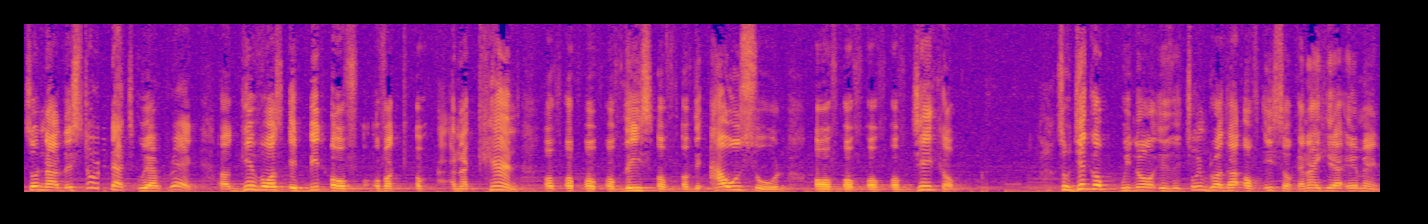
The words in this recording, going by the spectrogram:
So now the story that we have read uh, give us a bit of, of, a, of an account of, of, of, of this of, of the household of, of, of, of jacob so Jacob, we know, is the twin brother of Esau. Can I hear amen?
